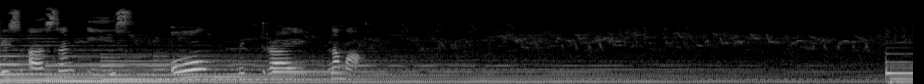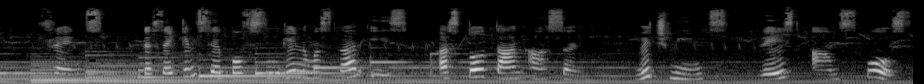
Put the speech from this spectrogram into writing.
this asana is second step of Surya Namaskar is Hastottanasana, which means raised arms pose.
